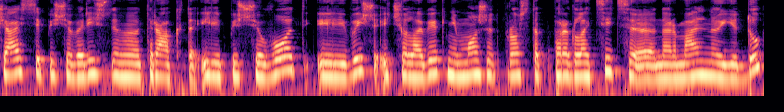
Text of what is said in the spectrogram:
части пищеварительного тракта или пищевод, или выше, и человек не может просто проглотить э, нормальную еду,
